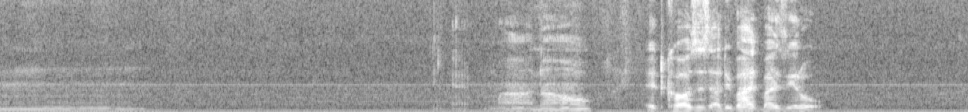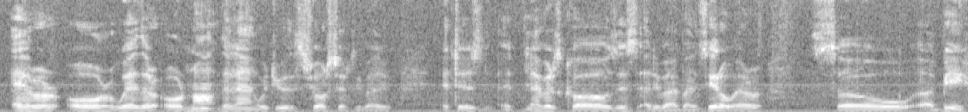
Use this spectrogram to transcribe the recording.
Mm. now it causes a divide by zero error or whether or not the language uses short circuit value it is it never causes a divide by zero error. So uh, B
